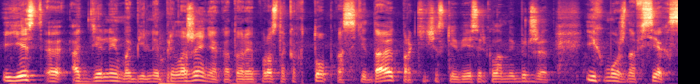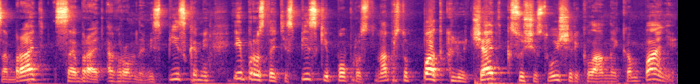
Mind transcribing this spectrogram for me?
и есть э, отдельные мобильные приложения, которые просто как топка съедают практически весь рекламный бюджет. Их можно всех собрать, собрать огромными списками и просто эти списки попросту-напросто подключать к существующей рекламной кампании.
